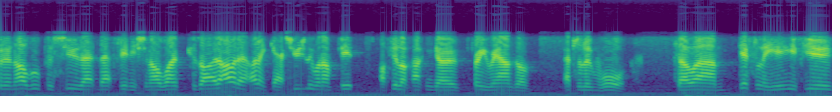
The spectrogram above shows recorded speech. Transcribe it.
it and I will pursue that that finish and I won't because I I don't, I don't gas. Usually when I'm fit, I feel like I can go three rounds of absolute war. So um, definitely, if you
